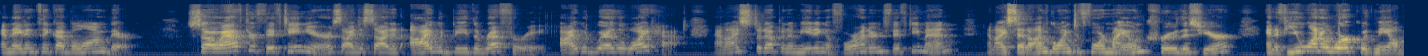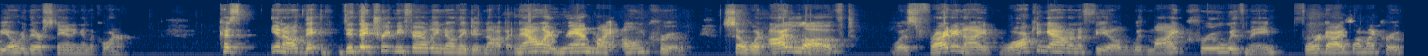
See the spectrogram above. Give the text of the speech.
and they didn't think I belonged there. So after 15 years, I decided I would be the referee. I would wear the white hat. And I stood up in a meeting of 450 men and I said, I'm going to form my own crew this year. And if you want to work with me, I'll be over there standing in the corner. Because, you know, they, did they treat me fairly? No, they did not. But now I mm-hmm. ran my own crew. So what I loved was Friday night walking out on a field with my crew with me, four guys on my crew,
